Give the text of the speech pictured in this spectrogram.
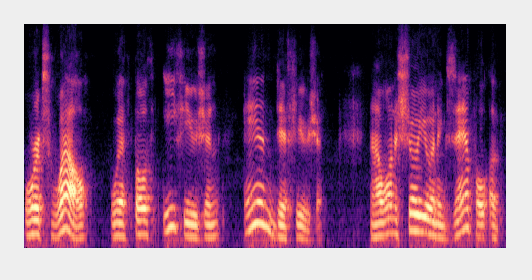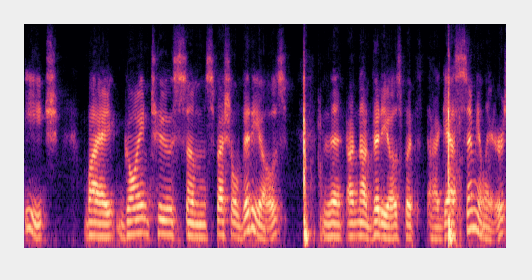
works well with both effusion and diffusion. Now, I want to show you an example of each by going to some special videos that are not videos, but uh, gas simulators.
